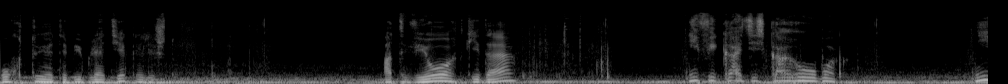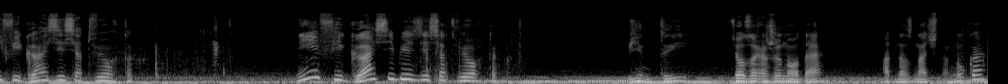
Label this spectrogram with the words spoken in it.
Ух ты, это библиотека или что? Отвертки, да? Нифига здесь коробок. Нифига здесь отверток. Нифига себе здесь отверток. Бинты. Все заражено, да? Однозначно. Ну-ка,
